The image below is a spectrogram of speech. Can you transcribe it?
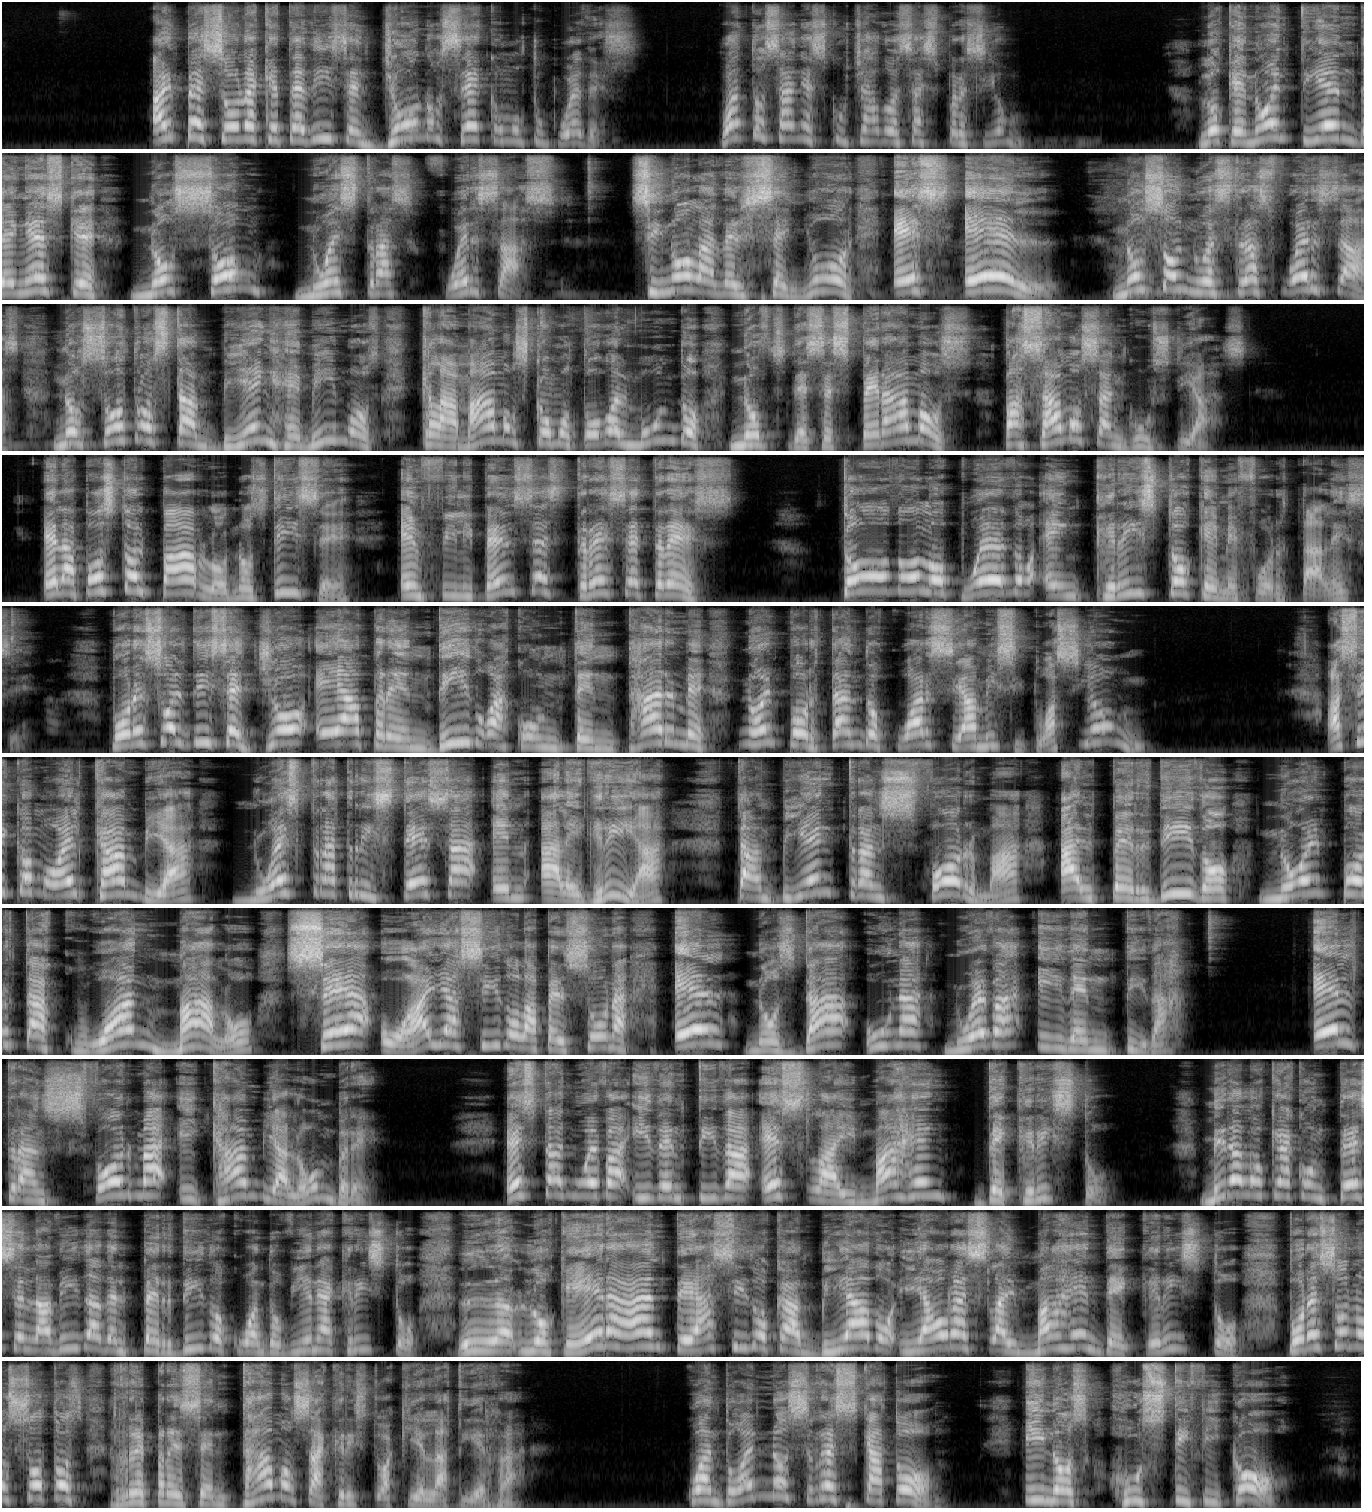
Hay personas que te dicen, yo no sé cómo tú puedes. ¿Cuántos han escuchado esa expresión? Lo que no entienden es que no son nuestras fuerzas, sino la del Señor. Es Él. No son nuestras fuerzas. Nosotros también gemimos, clamamos como todo el mundo, nos desesperamos, pasamos angustias. El apóstol Pablo nos dice en Filipenses 13:3, todo lo puedo en Cristo que me fortalece. Por eso Él dice, yo he aprendido a contentarme, no importando cuál sea mi situación. Así como Él cambia nuestra tristeza en alegría, también transforma al perdido, no importa cuán malo sea o haya sido la persona, Él nos da una nueva identidad. Él transforma y cambia al hombre. Esta nueva identidad es la imagen de Cristo. Mira lo que acontece en la vida del perdido cuando viene a Cristo. Lo, que era antes ha sido cambiado y ahora es la imagen de Cristo. Por eso nosotros representamos a Cristo aquí en la tierra. Cuando Él nos rescató y nos justificó,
